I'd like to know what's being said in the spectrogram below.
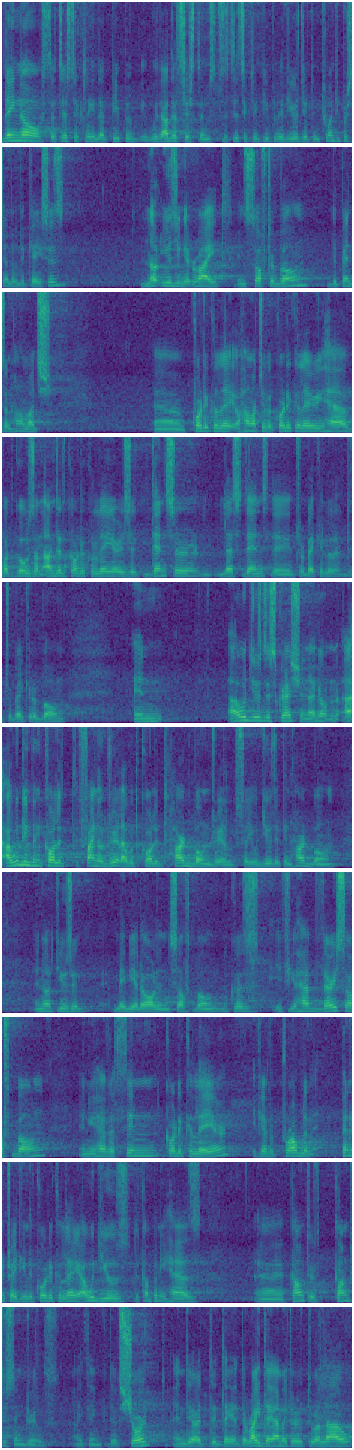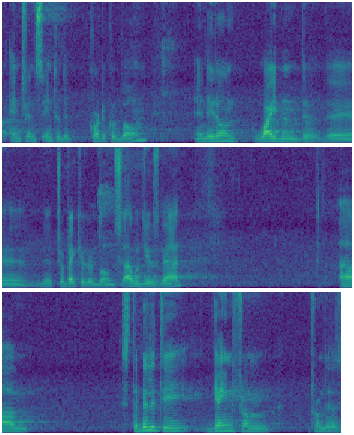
they know statistically that people with other systems, statistically people have used it in 20% of the cases. Not using it right in softer bone depends on how much uh, cortical layer, how much of a cortical layer you have, what goes on under the cortical layer, is it denser, less dense, the trabecular, the trabecular bone. And I would use discretion. I, don't, I wouldn't even call it final drill. I would call it hard bone drill. So you would use it in hard bone and not use it maybe at all in soft bone, because if you have very soft bone and you have a thin cortical layer, if you have a problem penetrating the cortical layer, I would use, the company has uh, counter, countersink drills, I think. They're short and they are the, the, the right diameter to allow entrance into the cortical bone, and they don't widen the, the, the trabecular bone. So I would use that. Um, stability gained from, from the,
